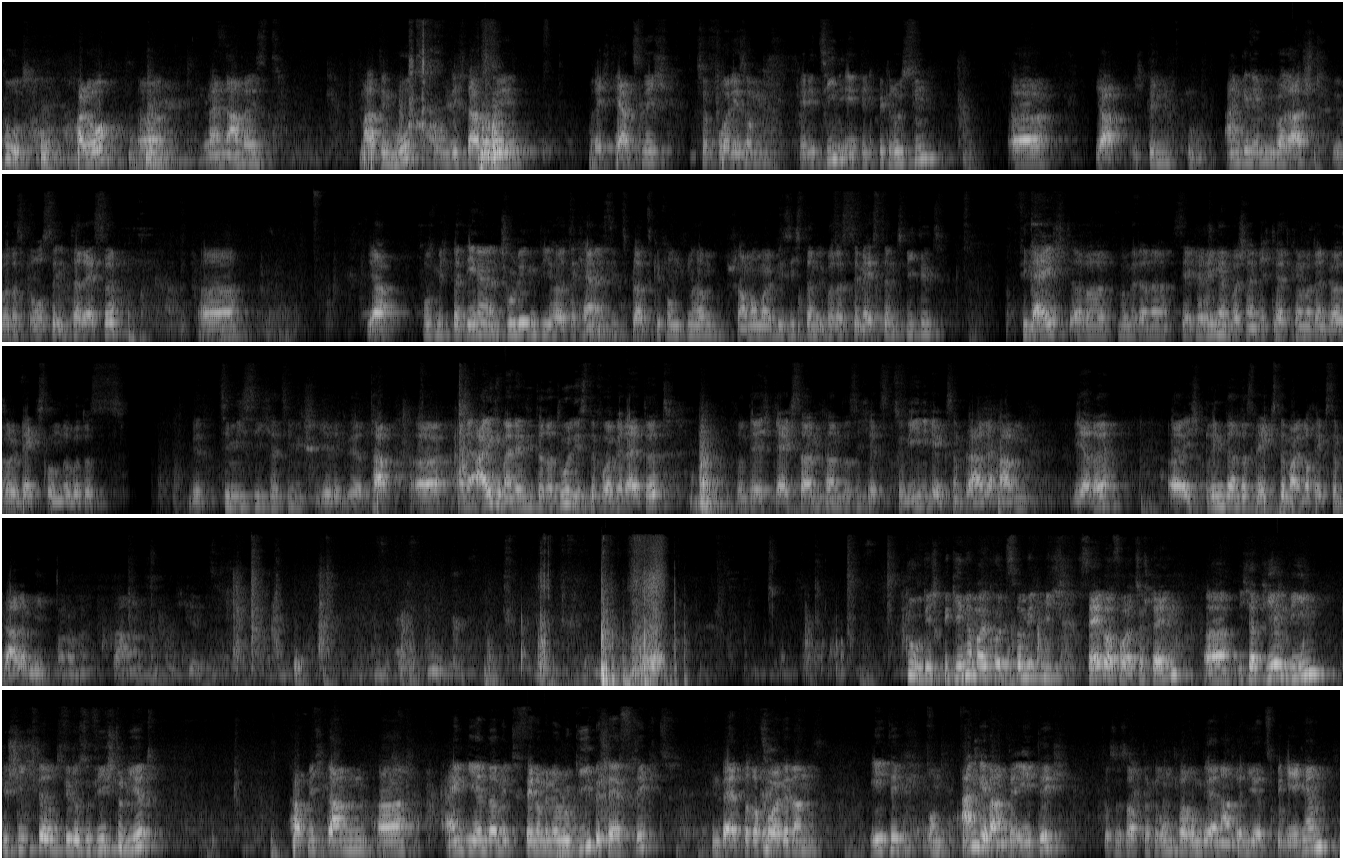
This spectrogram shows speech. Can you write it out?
Gut, hallo, äh, mein Name ist Martin Huth und ich darf Sie recht herzlich zur Vorlesung Medizinethik begrüßen. Äh, ja, ich bin angenehm überrascht über das große Interesse. Äh, ja, muss mich bei denen entschuldigen, die heute keinen Sitzplatz gefunden haben. Schauen wir mal, wie sich dann über das Semester entwickelt. Vielleicht, aber nur mit einer sehr geringen Wahrscheinlichkeit können wir den Hörsaal wechseln, aber das wird ziemlich sicher ziemlich schwierig werden. Ich habe äh, eine allgemeine Literaturliste vorbereitet, von der ich gleich sagen kann, dass ich jetzt zu wenige Exemplare haben werde. Äh, ich bringe dann das nächste Mal noch Exemplare mit. Gut, ich beginne mal kurz damit, mich selber vorzustellen. Äh, ich habe hier in Wien Geschichte und Philosophie studiert, habe mich dann äh, eingehender mit Phänomenologie beschäftigt, in weiterer Folge dann Ethik und angewandte Ethik. Das ist auch der Grund, warum wir einander hier jetzt begegnen,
